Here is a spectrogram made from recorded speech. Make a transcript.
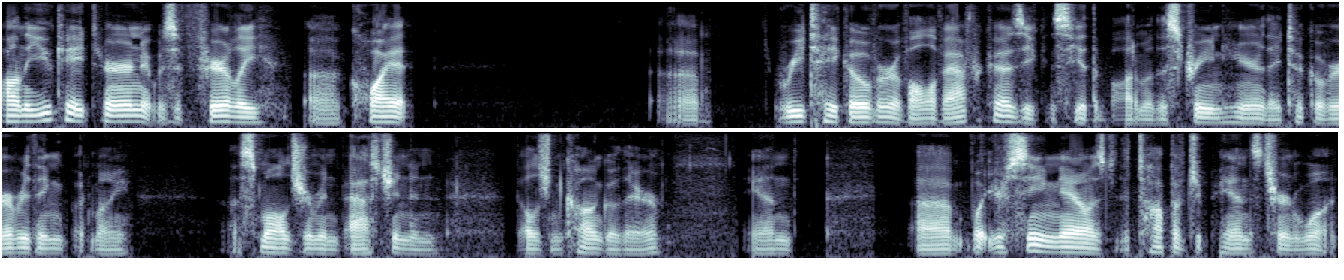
On the UK turn, it was a fairly uh, quiet uh, retake over of all of Africa. As you can see at the bottom of the screen here, they took over everything but my uh, small German bastion in Belgian Congo there. And uh, what you're seeing now is the top of Japan's turn one,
